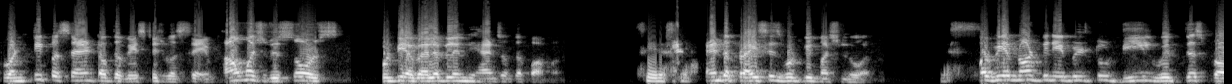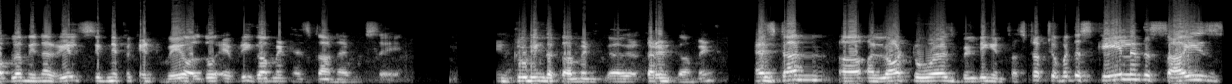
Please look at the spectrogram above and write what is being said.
20% of the wastage was saved, how much resource would be available in the hands of the farmer? Seriously. And the prices would be much lower. Yes. But we have not been able to deal with this problem in a real significant way, although every government has done, I would say, including the government, uh, current government, has done uh, a lot towards building infrastructure. But the scale and the size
